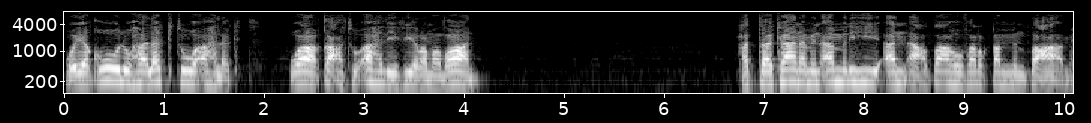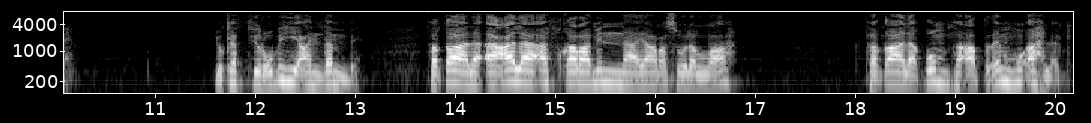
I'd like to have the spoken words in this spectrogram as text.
ويقول هلكت وأهلكت. واقعت أهلي في رمضان. حتى كان من أمره أن أعطاه فرقا من طعامه يكفر به عن ذنبه. فقال أعلى أفقر منا يا رسول الله؟ فقال قم فأطعمه أهلك.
